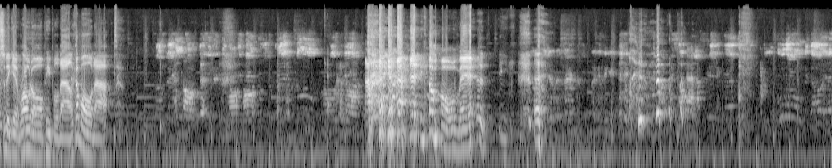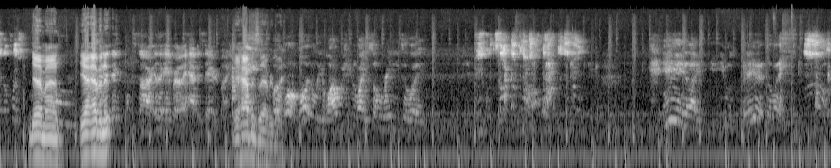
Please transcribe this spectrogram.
wishing to get on people now. Come on now. Come on, man. Yeah, man. Yeah, Evan, it, Sorry, look, hey, bro, it happens to everybody.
